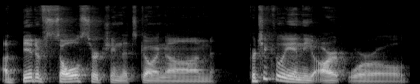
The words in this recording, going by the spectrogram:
a bit of soul searching that's going on, particularly in the art world.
